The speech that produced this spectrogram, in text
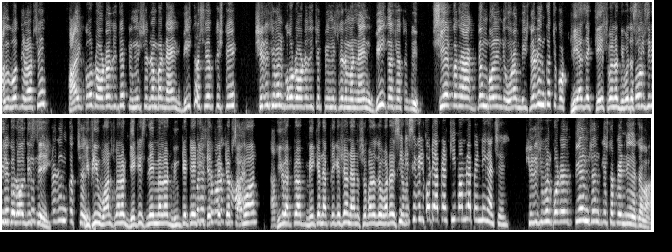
আমি বলছি লর্ডশিপ হাইকোর্ট অর্ডার দিচ্ছে প্রিমিশন নাম্বার নাইন বি কাশিয়াত street city civil court order দিচ্ছে প্রিমিশন নাম্বার নাইন বি কাশিয়াত সে কথা একদম বলেন ওরা মিসলিডিং করছে he has a case man all this thing misleading করছে। If he wants man of gate of mutated inspect of someone make an application and supervisor what city civil কোর্টে আপনার কি মামলা পেন্ডিং আছে? সিটি সিভিল কোর্টে পেন্ডিং আছে আমার।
